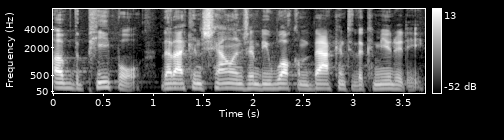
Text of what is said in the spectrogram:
of the people that I can challenge and be welcomed back into the community?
